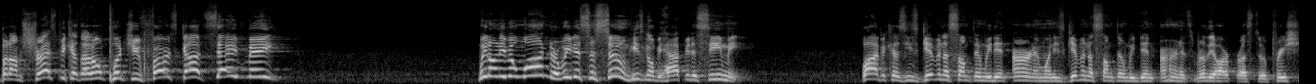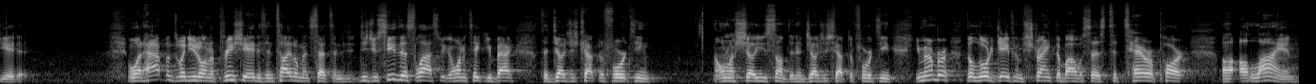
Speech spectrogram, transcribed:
but I'm stressed because I don't put you first. God, save me. We don't even wonder. We just assume he's going to be happy to see me. Why? Because he's given us something we didn't earn. And when he's given us something we didn't earn, it's really hard for us to appreciate it. And what happens when you don't appreciate is entitlement sets in. Did you see this last week? I want to take you back to Judges chapter 14. I want to show you something in Judges chapter 14. You remember the Lord gave him strength, the Bible says, to tear apart uh, a lion,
